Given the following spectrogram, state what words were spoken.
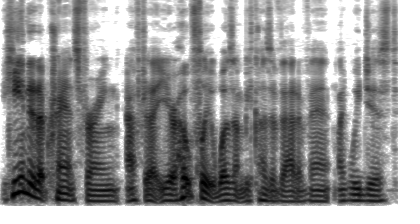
He ended up transferring after that year. Hopefully, it wasn't because of that event. Like we just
